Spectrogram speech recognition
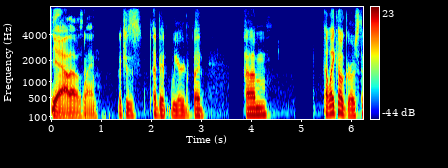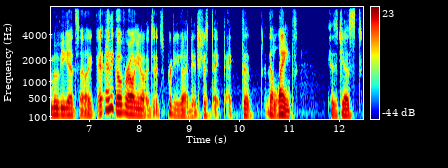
yeah, that was lame. which is a bit weird. But um, I like how gross the movie gets. I like. I, I think overall, you know, it's it's pretty good. It's just I, I, the the length is just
